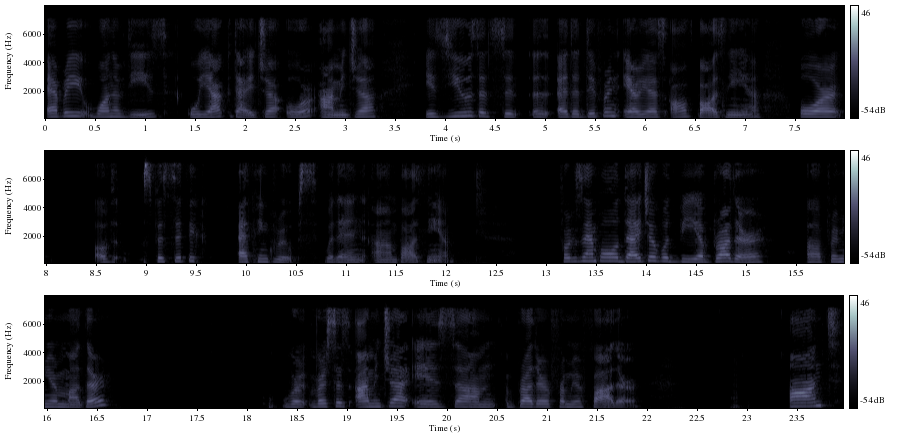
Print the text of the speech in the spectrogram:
every one of these, ujak, dajđa, or Amidža, is used at, uh, at the different areas of Bosnia or of specific ethnic groups within um, Bosnia. For example, Dajđa would be a brother uh, from your mother versus Amidža is um, a brother from your father. Aunt,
